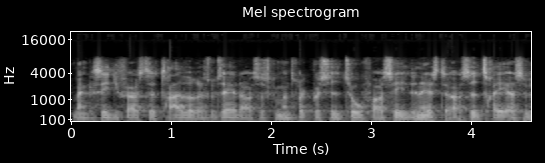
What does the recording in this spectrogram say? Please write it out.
man kan se de første 30 resultater, og så skal man trykke på side 2 for at se det næste, og side 3 osv.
